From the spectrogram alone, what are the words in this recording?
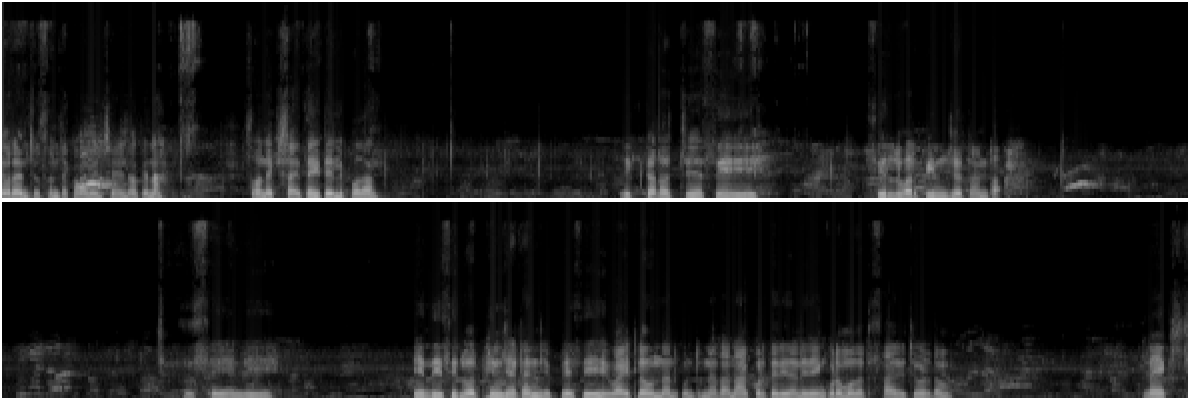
ఎవరైనా చూస్తుంటే కామెంట్ చేయండి ఓకేనా? సో నెక్స్ట్ అయితే ఇటు వెళ్ళిపోదాం. ఇక్కడ వచ్చేసి సిల్వర్ పింజెట్ అంట. చూసేయండి. ఏంది సిల్వర్ పింజెట్ అని చెప్పేసి వైట్లో ఉందనుకుంటున్నారా? నాకు కూడా తెలియదండి. నేను కూడా మొదటిసారి చూడడం. నెక్స్ట్.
